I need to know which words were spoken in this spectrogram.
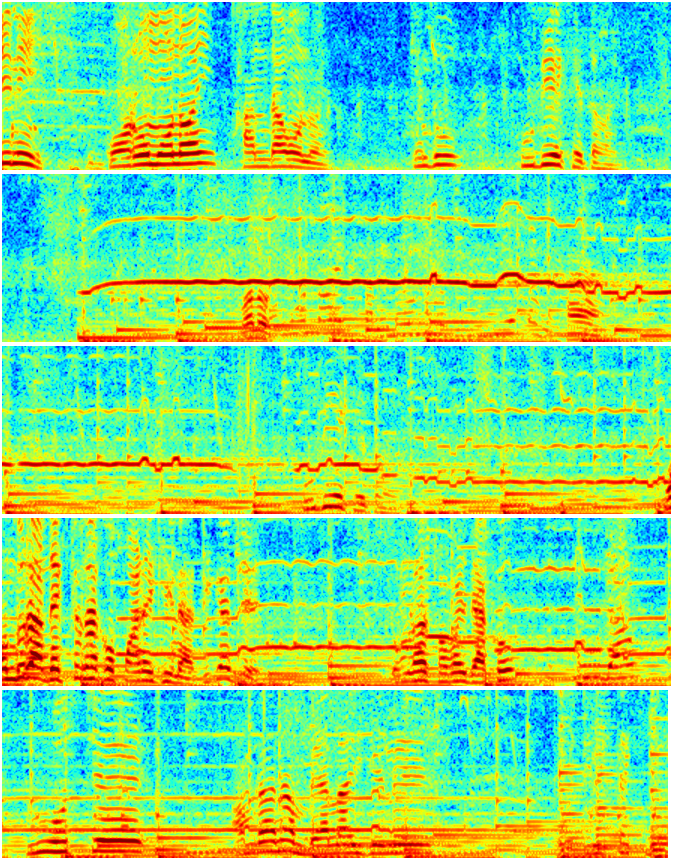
জিনিস গরমও নয় ঠান্ডাও নয় কিন্তু ফু দিয়ে খেতে হয়। বলো। হ্যাঁ। ফু খেতে হয়। বন্ধুরা, দেখতে থাকো পারে কিনা, ঠিক আছে? তোমরা সবাই দেখো। ক্লু হচ্ছে, আমরা না মেলায় গেলে জিনিসটা কোন।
